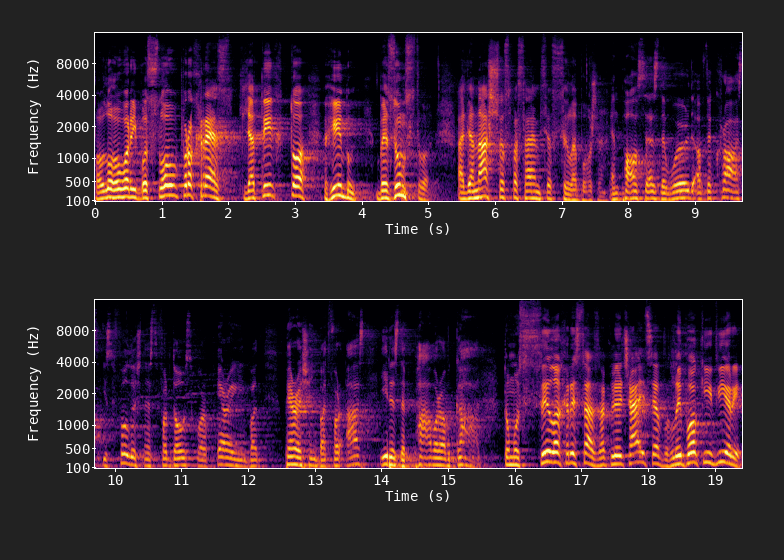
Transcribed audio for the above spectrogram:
Павло говорить, бо слово про хрест для тих, хто гинуть, безумство, а для нас, що спасаємося, сила Божа. And Paul says the word of the cross is foolishness for those who are perishing, but perishing, but for us it is the power of God. Тому сила Христа заключається в глибокій вірі, в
